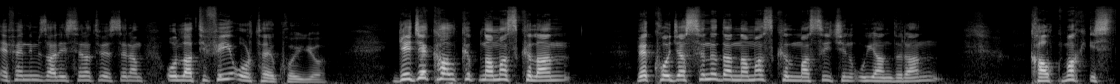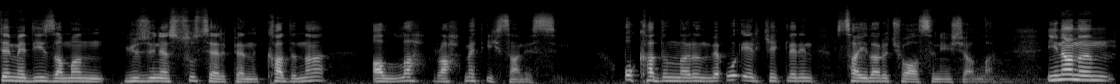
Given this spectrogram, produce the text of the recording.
Efendimiz aleyhissalatü vesselam o latifeyi ortaya koyuyor. Gece kalkıp namaz kılan ve kocasını da namaz kılması için uyandıran kalkmak istemediği zaman yüzüne su serpen kadına Allah rahmet ihsan etsin. O kadınların ve o erkeklerin sayıları çoğalsın inşallah. İnanın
